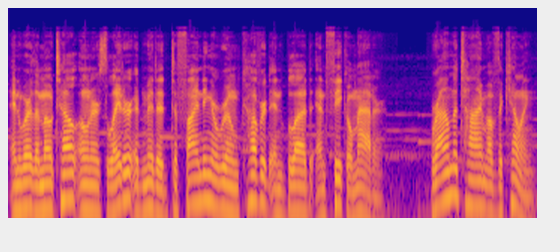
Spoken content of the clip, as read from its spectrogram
and where the motel owners later admitted to finding a room covered in blood and fecal matter. Round the time of the killing,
